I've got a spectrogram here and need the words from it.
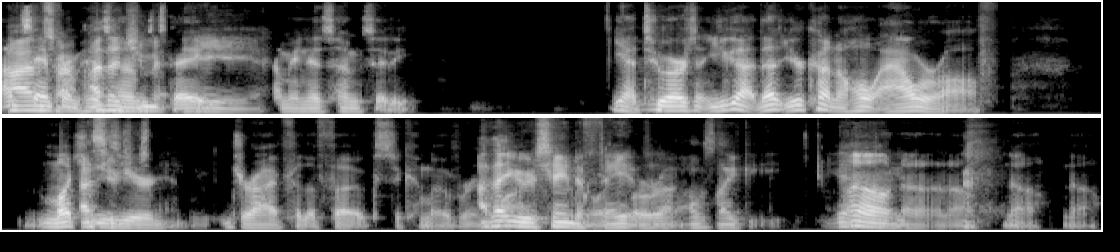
I'm saying sorry. from I his home meant- state. Yeah, yeah, yeah. I mean, his home city. Yeah, two hours. You got that. You're cutting a whole hour off. Much I see what you're easier drive for the folks to come over. and I thought you were saying to Fayetteville. I was like, yeah. oh no, no, no, no, no.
